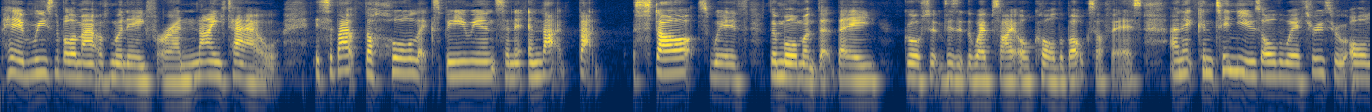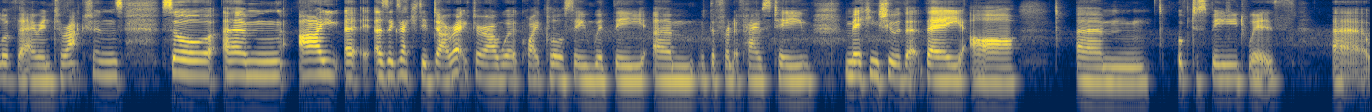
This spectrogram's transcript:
pay a reasonable amount of money for a night out. It's about the whole experience, and and that that starts with the moment that they go to visit the website or call the box office and it continues all the way through through all of their interactions so um, i uh, as executive director i work quite closely with the um, with the front of house team making sure that they are um, up to speed with uh,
